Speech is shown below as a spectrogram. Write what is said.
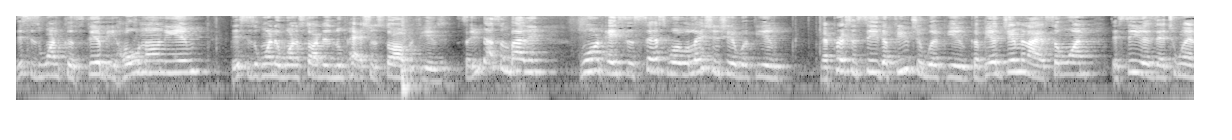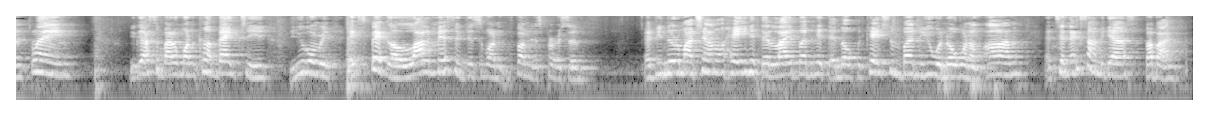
This is one could still be holding on to you. This is one that want to start a new passion start with you. So you got somebody want a successful relationship with you. That person see the future with you. Could be a Gemini, someone that see you as their twin flame. You got somebody want to come back to you. You're going to expect a lot of messages from, from this person. If you're new to my channel, hey, hit that like button, hit that notification button. You will know when I'm on. Until next time, you guys. Bye-bye.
